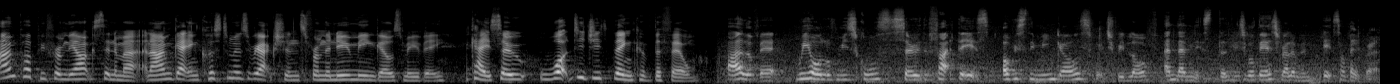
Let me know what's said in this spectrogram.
I'm Poppy from the Arc Cinema, and I'm getting customers' reactions from the new Mean Girls movie. Okay, so what did you think of the film? I love it. We all love musicals, so the fact that it's obviously Mean Girls, which we love, and then it's the musical theatre element, it's our favourite.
